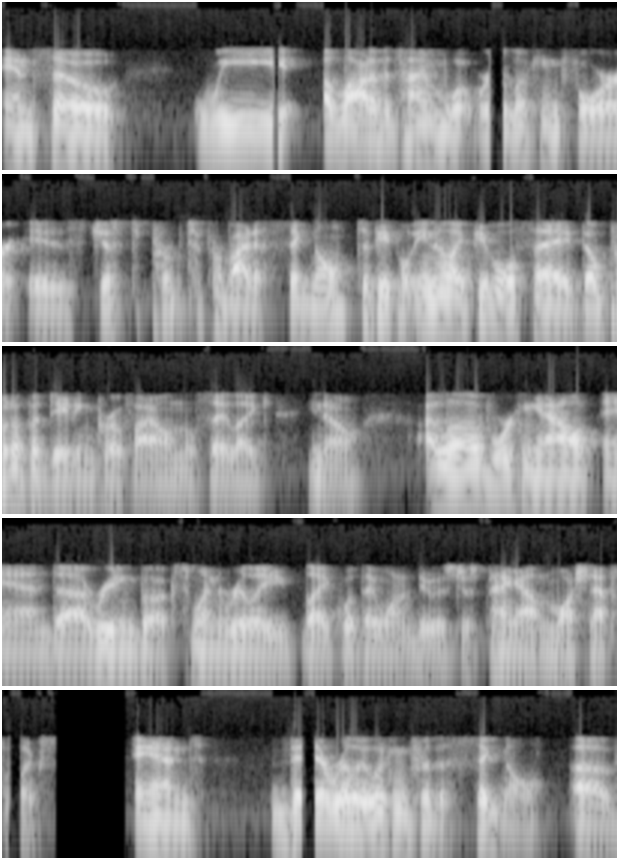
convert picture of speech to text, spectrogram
And so we a lot of the time what we're looking for is just to, pro- to provide a signal to people you know like people will say they'll put up a dating profile and they'll say like you know I love working out and uh, reading books when really like what they want to do is just hang out and watch Netflix. And they're really looking for the signal of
